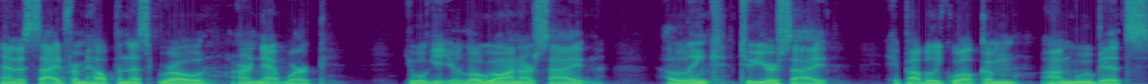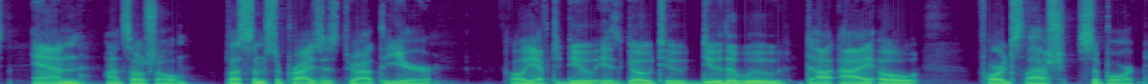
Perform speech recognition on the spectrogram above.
And aside from helping us grow our network, you will get your logo on our site, a link to your site, a public welcome on WooBits and on social, plus some surprises throughout the year. All you have to do is go to dothewoo.io forward slash support.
